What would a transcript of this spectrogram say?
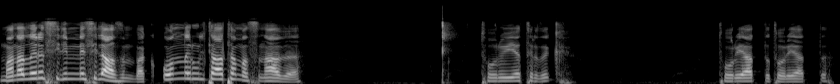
Manaları silinmesi lazım bak. Onlar ulti atamasın abi. Toru'yu yatırdık. Toru'yu attı, Toru'yu attı.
